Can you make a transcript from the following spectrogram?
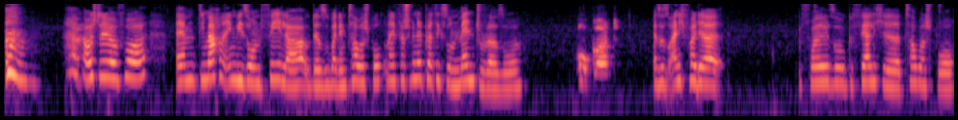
Aber stell dir vor, ähm, die machen irgendwie so einen Fehler oder so bei dem Zauberspruch und dann verschwindet plötzlich so ein Mensch oder so. Oh Gott. Also ist eigentlich voll der voll so gefährliche Zauberspruch.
